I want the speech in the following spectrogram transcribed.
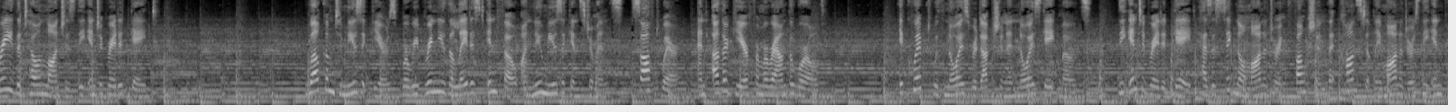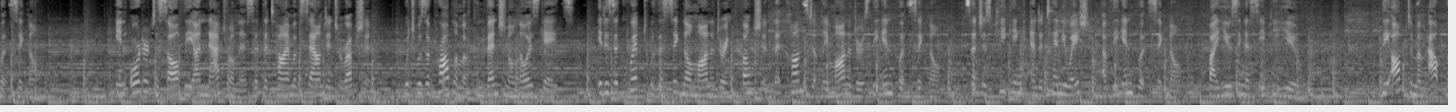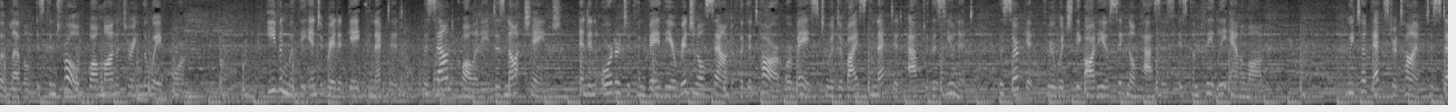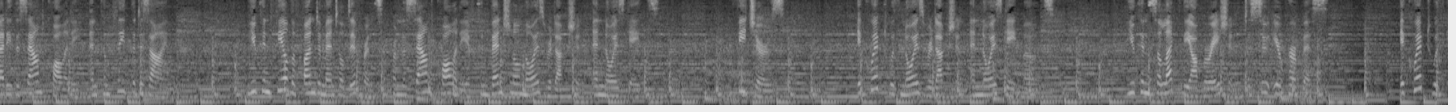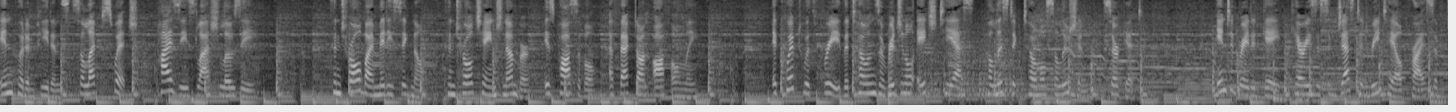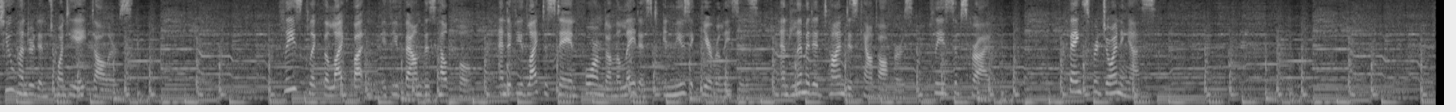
free the tone launches the integrated gate. Welcome to MusicGearz where we bring you the latest info on new music instruments, software, and other gear from around the world. Equipped with noise reduction and noise gate modes, the integrated gate has a signal monitoring function that constantly monitors the input signal. In order to solve the unnaturalness at the time of sound interruption, which was a problem of conventional noise gates, it is equipped with a signal monitoring function that constantly monitors the input signal, such as peaking and attenuation of the input signal, by using a CPU. The optimum output level is controlled while monitoring the waveform. Even with the integrated gate connected, the sound quality does not change, and in order to convey the original sound of the guitar or bass to a device connected after this unit, the circuit through which the audio signal passes is completely analog. We took extra time to study the sound quality and complete the design. You can feel the fundamental difference from the sound quality of conventional noise reduction and noise gates. Features Equipped with noise reduction and noise gate modes. You can select the operation to suit your purpose. Equipped with input impedance select switch, high Z slash low Z. Control by MIDI signal, control change number, is possible, effect on off only. Equipped with free the Tones original HTS, holistic tonal solution, circuit. Integrated gate carries a suggested retail price of $228. Please click the like button if you found this helpful, and if you'd like to stay informed on the latest in music gear releases and limited time discount offers, please subscribe. Thanks for joining us.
